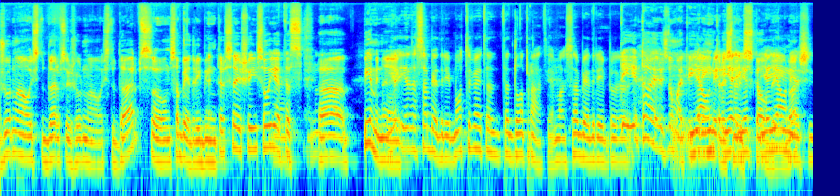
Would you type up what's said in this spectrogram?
žurnālistu darbs ir žurnālistu darbs, un sabiedrība interesē šīs lietas. Jā, nu, uh, pieminēja. Ja, ja tas sabiedrība motivē, tad, tad labprāt. Ja sabiedrība, tie, tā ir, es domāju, tie jauni, ir. Ja, ja, ja jaunieši,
